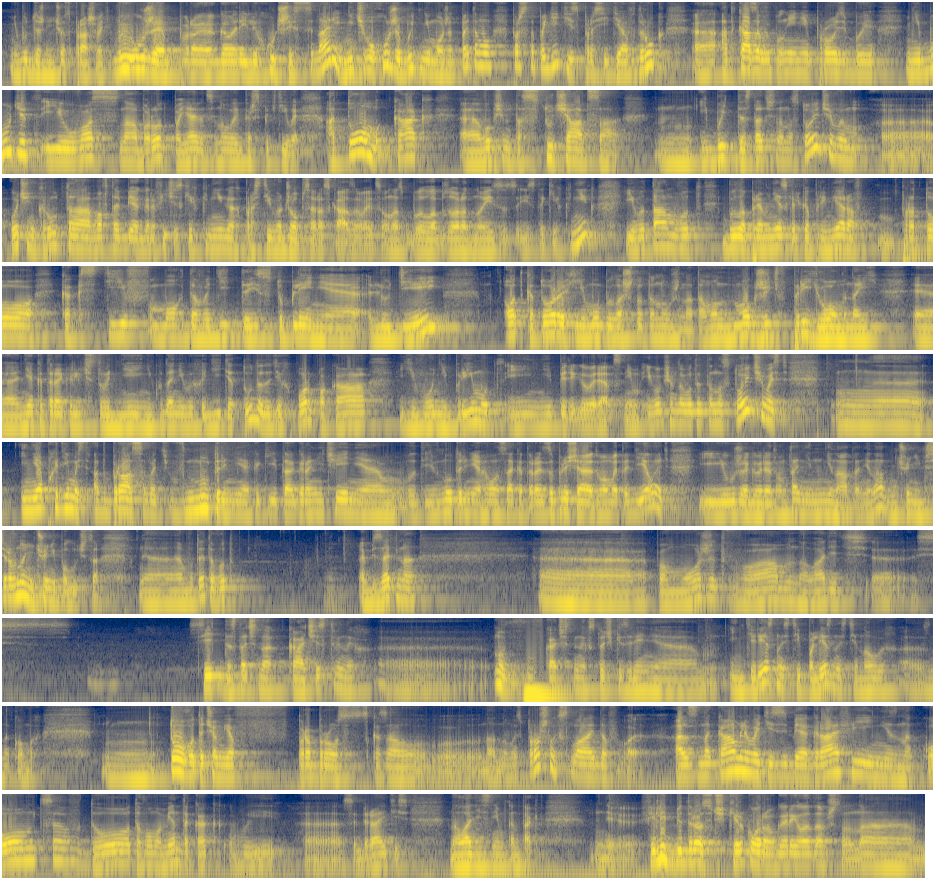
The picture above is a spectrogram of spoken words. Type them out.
не буду даже ничего спрашивать, вы уже проговорили худший сценарий, ничего хуже быть не может. Поэтому просто пойдите и спросите, а вдруг э, отказа в выполнении просьбы не будет, и у вас, наоборот, появятся новые перспективы. О том, как, э, в общем-то, стучаться и быть достаточно настойчивым, э, очень круто в автобиографических книгах про Стива Джобса рассказывается. У нас был обзор одной из, из таких книг, и вот там вот было прям несколько примеров про то, как Стив мог доводить до иступления людей, от которых ему было что-то нужно. Там он мог жить в приемной э, некоторое количество дней, никуда не выходить оттуда до тех пор, пока его не примут и не переговорят с ним. И, в общем-то, вот эта настойчивость э, и необходимость отбрасывать внутренние какие-то ограничения, вот эти внутренние голоса, которые запрещают вам это делать и уже говорят вам, да, не, не надо, не надо, ничего не, все равно ничего не получится. Э, вот это вот обязательно поможет вам наладить э, сеть достаточно качественных, э, ну, в качественных с точки зрения интересности, полезности новых знакомых. То, вот о чем я проброс сказал на одном из прошлых слайдов, ознакомливайтесь с биографией незнакомцев до того момента, как вы э, собираетесь наладить с ним контакт. Филипп Бедросович Киркоров говорил о том, что на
